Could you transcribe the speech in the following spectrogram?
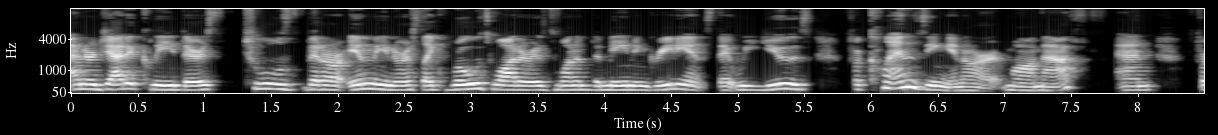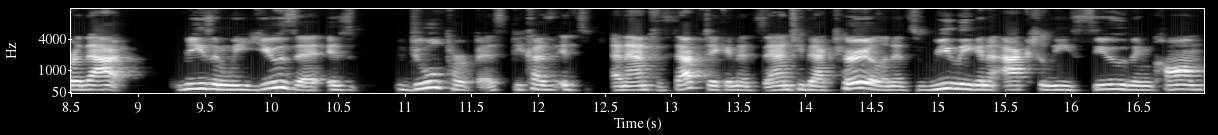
energetically there's tools that are in the universe, like rose water is one of the main ingredients that we use for cleansing in our Ma Mask. And for that reason, we use it is dual purpose because it's an antiseptic and it's antibacterial and it's really going to actually soothe and calm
